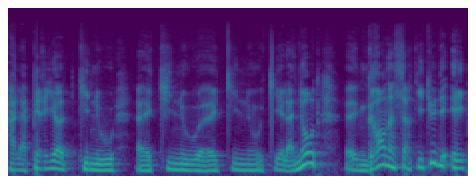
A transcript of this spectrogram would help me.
à la période qui nous, euh, qui nous, euh, qui nous, qui est la nôtre, une grande incertitude et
